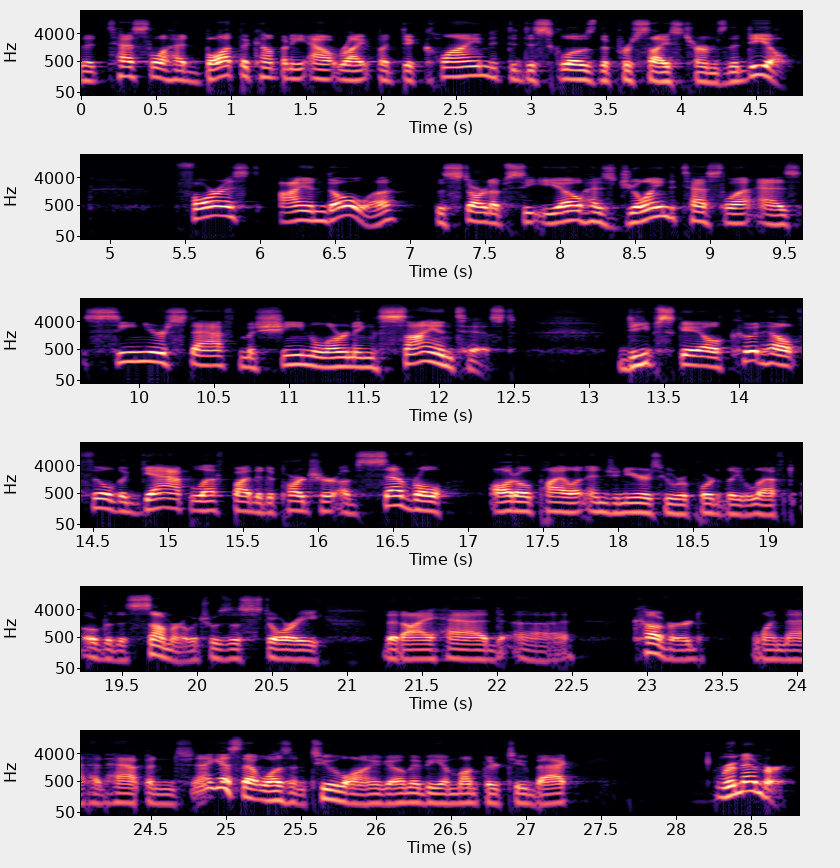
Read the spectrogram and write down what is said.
that Tesla had bought the company outright but declined to disclose the precise terms of the deal. Forrest Iandola, the startup CEO, has joined Tesla as senior staff machine learning scientist. DeepScale could help fill the gap left by the departure of several autopilot engineers who reportedly left over the summer, which was a story that I had uh, covered when that had happened. I guess that wasn't too long ago, maybe a month or two back. Remember,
